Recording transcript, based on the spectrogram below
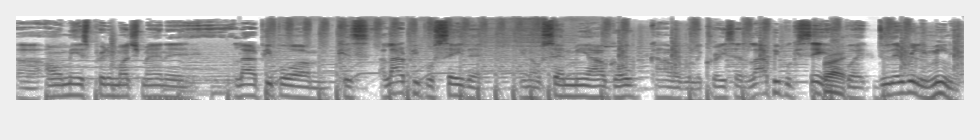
uh, on me is pretty much, man. It, a lot of people, um, cause a lot of people say that, you know, send me, I'll go, kind of like what Lecrae said. A lot of people can say Right. it, but do they really mean it?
